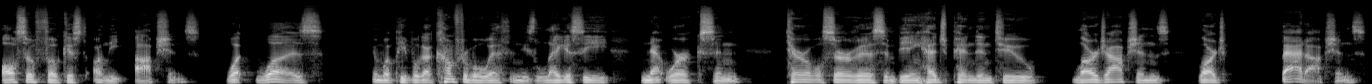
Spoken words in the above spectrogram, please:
also focused on the options. What was and what people got comfortable with in these legacy networks and terrible service and being hedge pinned into large options, large bad options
